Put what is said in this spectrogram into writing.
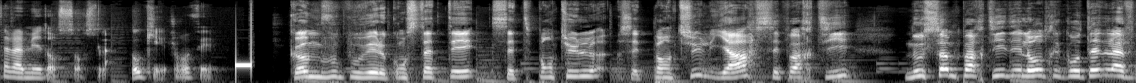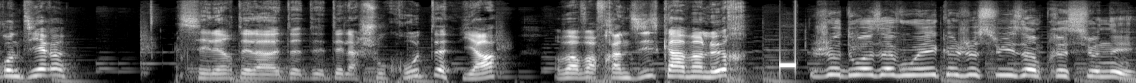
Ça va mieux dans ce sens-là. Ok, je refais. Comme vous pouvez le constater, cette pentule, cette pentule, ya, c'est parti. Nous sommes partis de l'autre côté de la frontière. C'est l'heure de la, de, la choucroute, ya. On va voir Franziska avant l'heure. Je dois avouer que je suis impressionné.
